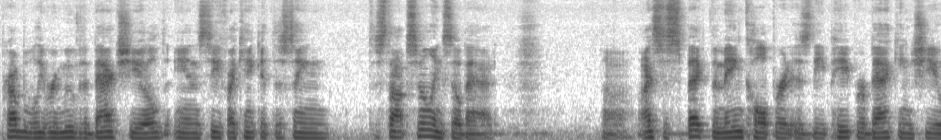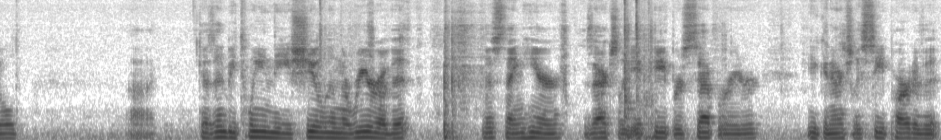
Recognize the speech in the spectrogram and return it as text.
probably remove the back shield, and see if I can't get this thing to stop smelling so bad. Uh, I suspect the main culprit is the paper backing shield, because uh, in between the shield and the rear of it, this thing here is actually a paper separator. You can actually see part of it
